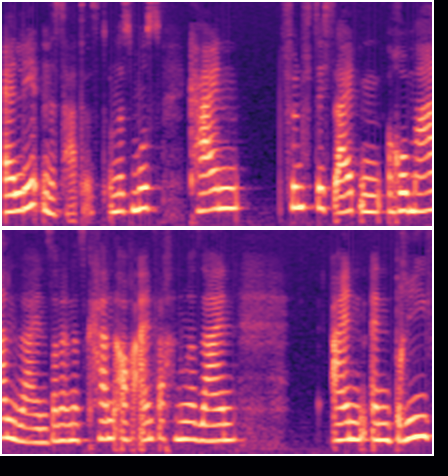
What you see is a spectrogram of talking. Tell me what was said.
Erlebnis hattest. Und es muss kein 50 Seiten Roman sein, sondern es kann auch einfach nur sein, ein, ein Brief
